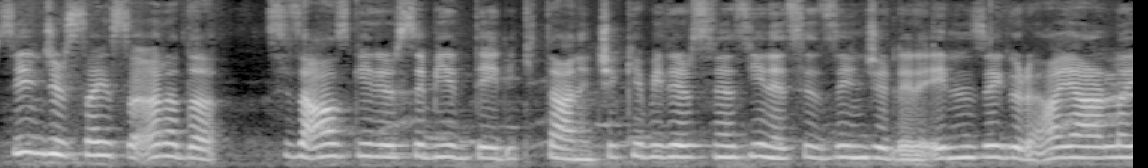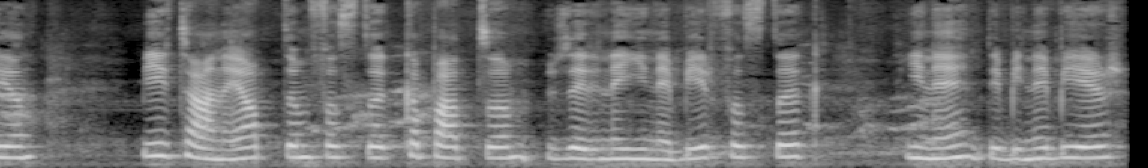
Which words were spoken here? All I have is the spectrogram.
Zincir sayısı arada size az gelirse bir değil iki tane çekebilirsiniz. Yine siz zincirleri elinize göre ayarlayın bir tane yaptım fıstık kapattım. Üzerine yine bir fıstık yine dibine bir.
